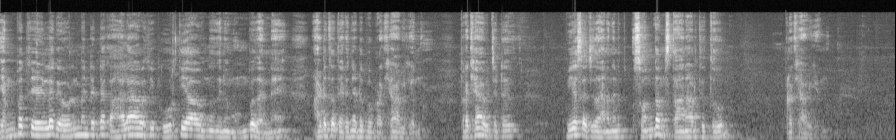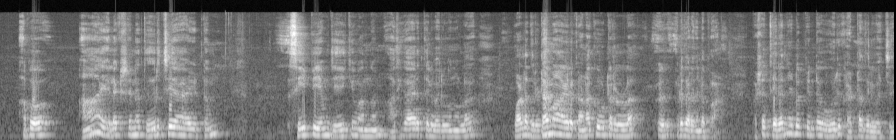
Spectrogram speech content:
എൺപത്തേഴിലെ ഗവൺമെന്റിന്റെ കാലാവധി പൂർത്തിയാവുന്നതിന് മുമ്പ് തന്നെ അടുത്ത തിരഞ്ഞെടുപ്പ് പ്രഖ്യാപിക്കുന്നു. പ്രഖ്യാപിച്ചിട്ട് വി എസ് അച്യുതാനന്ദൻ സ്വന്തം സ്ഥാനാർത്ഥിത്വവും പ്രഖ്യാപിക്കുന്നു. അപ്പോൾ ആ ഇലക്ഷന് തീർച്ചയായിട്ടും സി പി എം ജയിക്കുമെന്നും അധികാരത്തിൽ വരുമെന്നുള്ള വളരെ ദൃഢമായൊരു കണക്കുകൂട്ടലുള്ള ഒരു തെരഞ്ഞെടുപ്പാണ്. പക്ഷേ തിരഞ്ഞെടുപ്പിന്റെ ഒരു ഘട്ടത്തിൽ വെച്ച്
